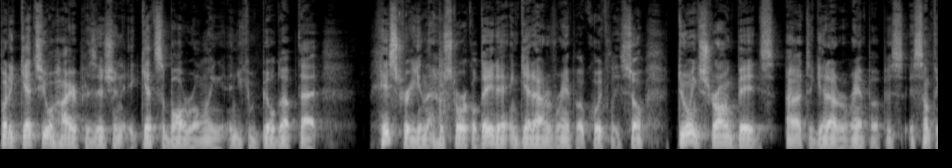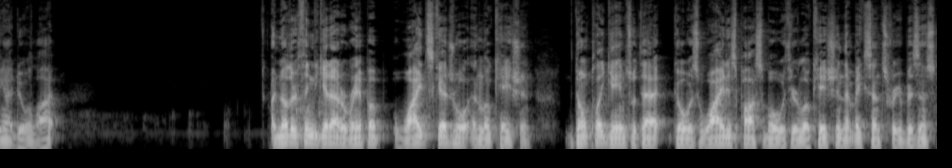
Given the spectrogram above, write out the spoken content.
but it gets you a higher position. It gets the ball rolling and you can build up that history and that historical data and get out of ramp up quickly. So doing strong bids uh, to get out of ramp up is, is something I do a lot. Another thing to get out of ramp up wide schedule and location. Don't play games with that. Go as wide as possible with your location that makes sense for your business.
